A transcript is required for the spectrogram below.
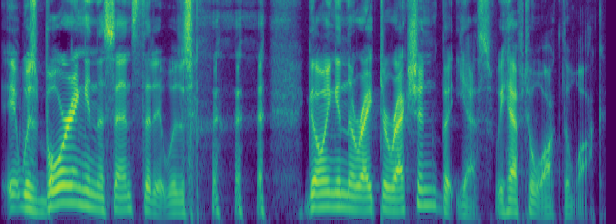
it was boring in the sense that it was going in the right direction. But yes, we have to walk the walk.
